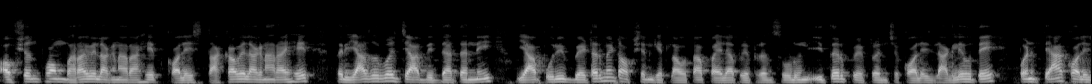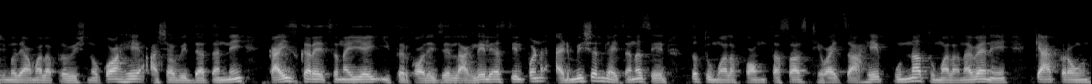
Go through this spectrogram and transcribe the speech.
ऑप्शन फॉर्म भरावे लागणार आहेत कॉलेज टाकावे लागणार आहेत. तर याचबरोबर ज्या विद्यार्थ्यांनी यापूर्वी बेटरमेंट ऑप्शन घेतला होता पहिला प्रेफरन्स सोडून इतर इतर प्रेफरन्सचे कॉलेज लागले होते. पण त्या कॉलेजमध्ये आम्हाला प्रवेश नको आहे. अशा विद्यार्थ्यांनी काहीच करायचं नाही आहे इतर कॉलेज जर लागलेले असतील पण ॲडमिशन घ्यायचं नसेल तर तुम्हाला फॉर्म तसाच ठेवायचा आहे. पुन्हा तुम्हाला नव्याने कॅप राऊंड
